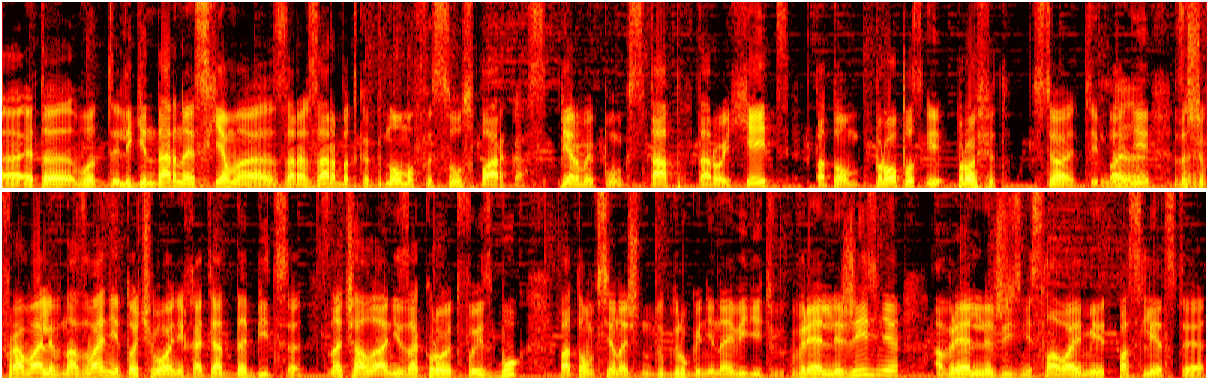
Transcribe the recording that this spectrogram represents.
это вот легендарная схема зар- заработка гномов из Соус Парка. Первый пункт Stop, второй Hate, потом пропуск и Profit. Все, типа, Да, они да. зашифровали в названии то, чего они хотят добиться. Сначала они закроют Facebook, потом все начнут друг друга ненавидеть в реальной жизни, а в реальной жизни слова имеют последствия.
